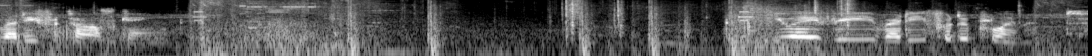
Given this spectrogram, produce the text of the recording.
ready for tasking. UAV ready for deployment.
